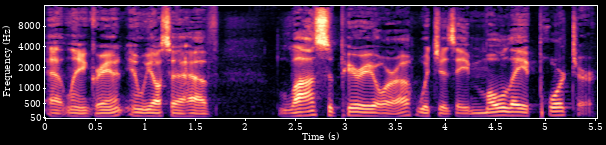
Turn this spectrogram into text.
at Land Grant, and we also have La Superiora, which is a mole porter.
